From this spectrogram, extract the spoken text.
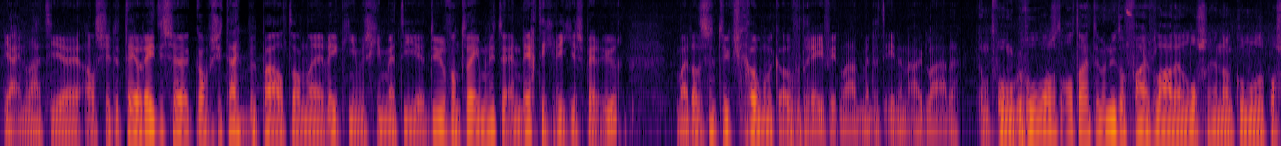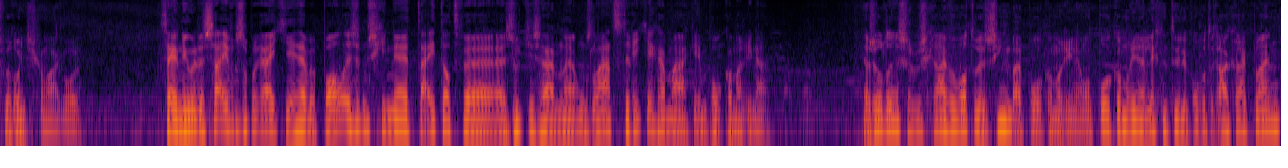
Ja, inderdaad. Als je de theoretische capaciteit bepaalt, dan reken je misschien met die duur van 2 minuten en 30 ritjes per uur. Maar dat is natuurlijk schromelijk overdreven inderdaad met het in- en uitladen. Want voor mijn gevoel was het altijd een minuut of vijf laden en lossen en dan konden er pas weer rondjes gemaakt worden. Zeg, nu we de cijfers op een rijtje hebben, Paul, is het misschien uh, tijd dat we uh, zoetjes aan uh, ons laatste ritje gaan maken in Polka Marina? Ja, zullen we eens beschrijven wat we zien bij Polka Marina? Want Polka Marina ligt natuurlijk op het Ruikrijkplein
